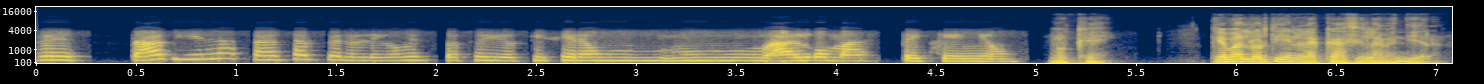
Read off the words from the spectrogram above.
está bien la casa pero le digo a mi esposo yo quisiera un, un, algo más pequeño. Ok. Qué valor tiene la casa si la vendieran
